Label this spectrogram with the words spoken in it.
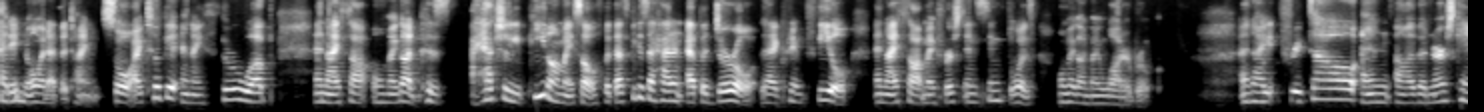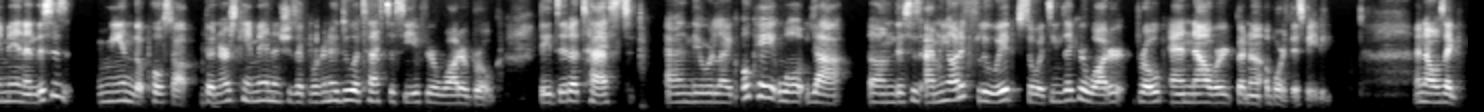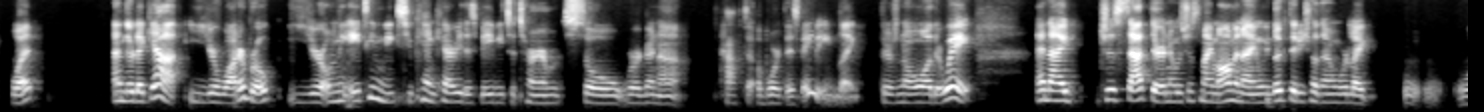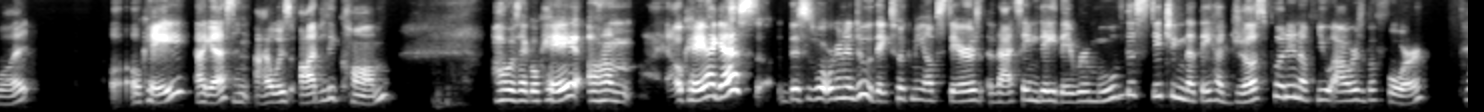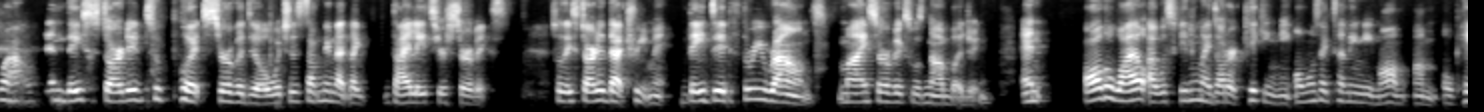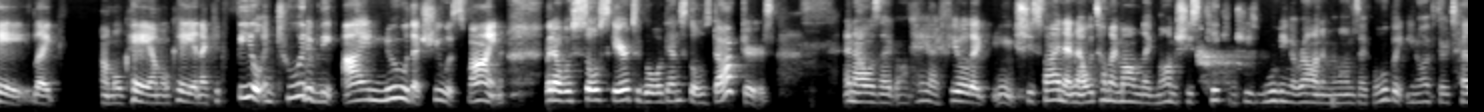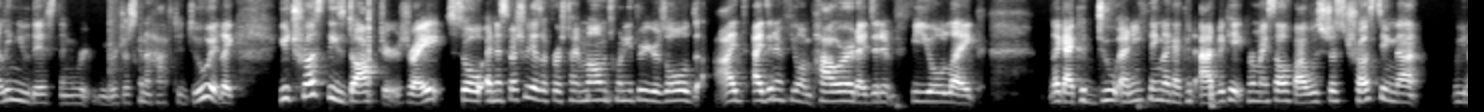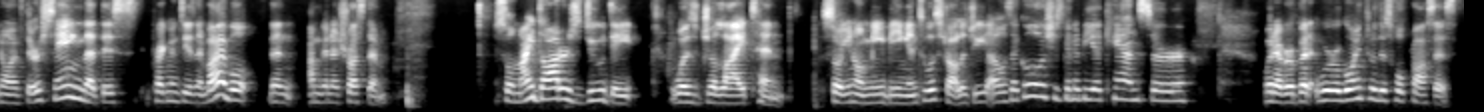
I didn't know it at the time. So I took it and I threw up and I thought, oh my God, because I actually peed on myself, but that's because I had an epidural that I couldn't feel. And I thought my first instinct was, oh my God, my water broke. And I freaked out. And uh, the nurse came in, and this is me in the post op. The nurse came in and she's like, we're going to do a test to see if your water broke. They did a test and they were like, okay, well, yeah, um, this is amniotic fluid. So it seems like your water broke. And now we're going to abort this baby. And I was like, what? And they're like yeah your water broke. You're only 18 weeks. You can't carry this baby to term. So we're gonna have to abort this baby. Like there's no other way. And i just sat there and it was just my mom and i and we looked at each other and we're like what? Okay i guess. And i was oddly calm. I was like okay um okay i guess this is what we're going to do. They took me upstairs that same day. They removed the stitching that they had just put in a few hours before Wow. And they started to put Cervidil, which is something that like dilates your cervix. So they started that treatment. They did three rounds. My cervix was not budging. And all the while, I was feeling my daughter kicking me, almost like telling me, Mom, I'm okay. Like, I'm okay. I'm okay. And I could feel intuitively, I knew that she was fine. But I was so scared to go against those doctors. And I was like, okay, I feel like she's fine. And I would tell my mom, like, mom, she's kicking, she's moving around. And my mom's like, oh, but you know, if they're telling you this, then we're, we're just going to have to do it. Like, you trust these doctors, right? So, and especially as a first time mom, 23 years old, I, I didn't feel empowered. I didn't feel like, like I could do anything, like I could advocate for myself. I was just trusting that, you know, if they're saying that this pregnancy isn't viable, then I'm going to trust them. So my daughter's due date was July 10th so you know me being into astrology i was like oh she's going to be a cancer whatever. But we were going through this whole process.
